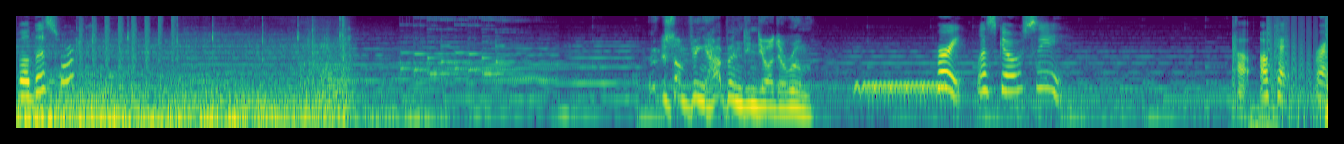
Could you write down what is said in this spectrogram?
Will this work? Something happened in the other room. Hurry, let's go see. Oh, okay, right.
